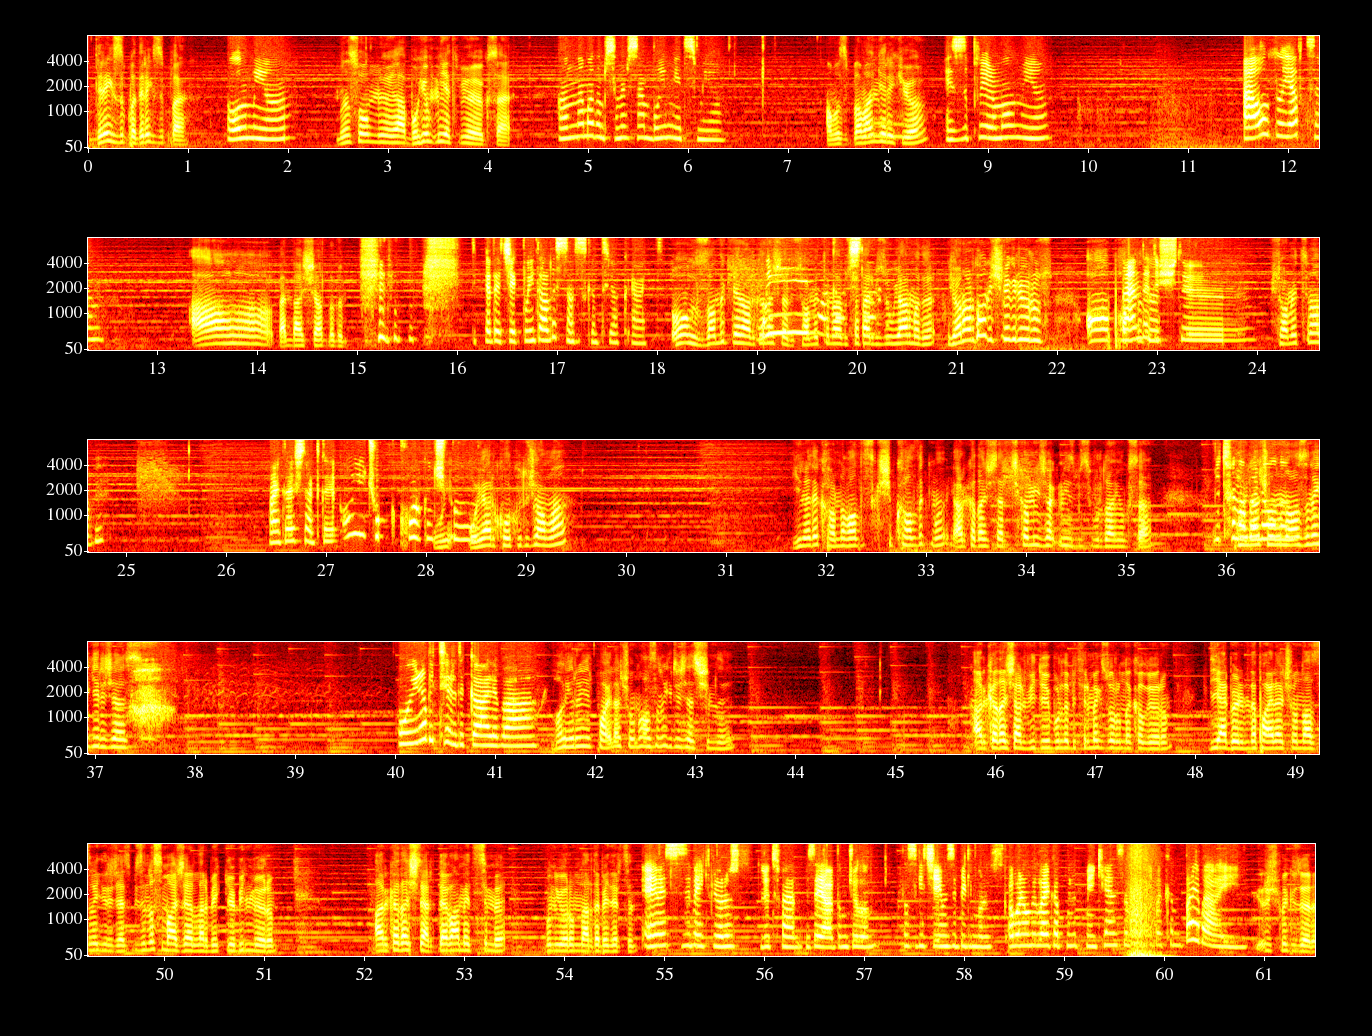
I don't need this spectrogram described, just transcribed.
Direkt zıpla direkt zıpla. Olmuyor. Nasıl olmuyor ya? Boyun mu yetmiyor yoksa? Anlamadım. Sanırsam boyum yetmiyor. Ama zıplaman gerekiyor. E zıplıyorum olmuyor. Aa oldu yaptım. Aa ben de aşağı atladım. Dikkat et checkpoint alırsan sıkıntı yok. Evet. Oo hızlandık gene arkadaşlar. Hüsamettin abi bu sefer bizi uyarmadı. Yanardağın içine giriyoruz. Aa patladı. Ben de düştüm. Hüsamettin abi. Arkadaşlar dikkat et. Ay çok korkunç O, bu. o yer korkutucu ama. Yine de karnavalda sıkışıp kaldık mı? Arkadaşlar çıkamayacak mıyız biz buradan yoksa? Lütfen abone olun. ağzına gireceğiz. Oyunu bitirdik galiba. Hayır hayır paylaş onun ağzına gireceğiz şimdi. Arkadaşlar videoyu burada bitirmek zorunda kalıyorum. Diğer bölümde palyaçonun ağzına gireceğiz. Bizi nasıl maceralar bekliyor bilmiyorum. Arkadaşlar devam etsin mi? Bunu yorumlarda belirtin. Evet sizi bekliyoruz. Lütfen bize yardımcı olun. Nasıl geçeceğimizi bilmiyoruz. Abone olmayı like atmayı unutmayın. Kendinize iyi bakın. Bay bay. Görüşmek üzere.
